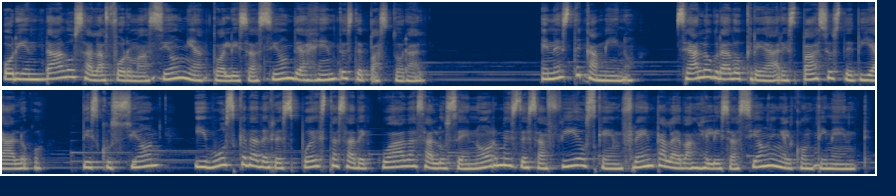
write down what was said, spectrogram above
orientados a la formación y actualización de agentes de pastoral. En este camino, se ha logrado crear espacios de diálogo, discusión y búsqueda de respuestas adecuadas a los enormes desafíos que enfrenta la evangelización en el continente.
